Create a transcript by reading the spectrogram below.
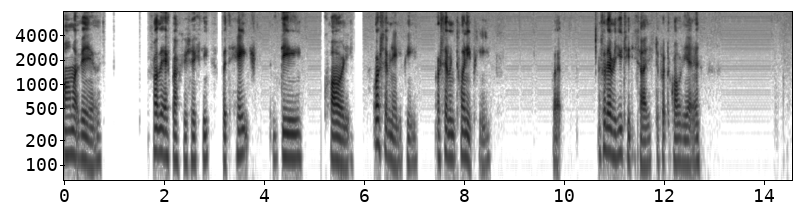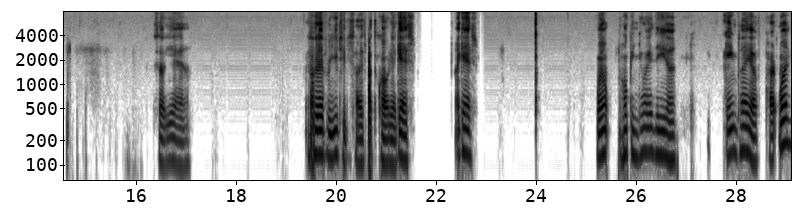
all my videos from the Xbox 360 with HD quality or 780p or 720p. But it's whatever YouTube decides to put the quality at. So yeah. It's whatever YouTube decides to put the quality, I guess. I guess. Well, hope you enjoy the uh, gameplay of part 1.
